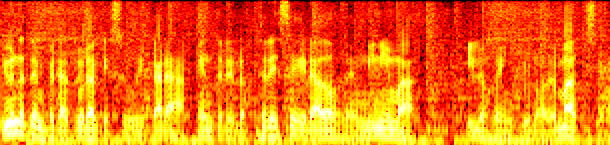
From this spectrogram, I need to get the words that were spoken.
y una temperatura que se ubicará entre los 13 grados de mínima y los 21 de máxima.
